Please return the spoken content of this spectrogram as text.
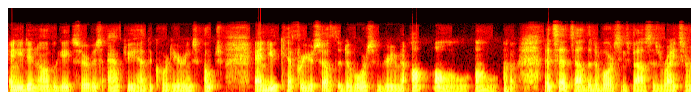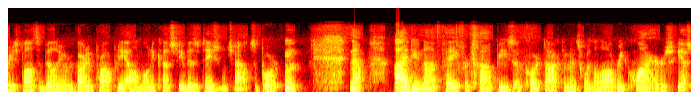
and you didn't obligate service after you had the court hearings. Ouch. And you kept for yourself the divorce agreement. Oh, oh, oh. that sets out the divorcing spouse's rights and responsibility regarding property, alimony, custody, visitation, and child support. Now, I do not pay for copies of court documents where the law requires, yes,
